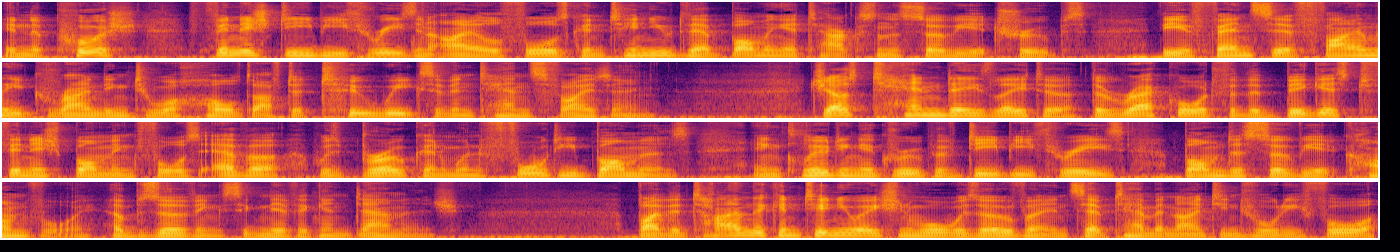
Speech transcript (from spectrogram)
In the push, Finnish DB-3s and IL-4s continued their bombing attacks on the Soviet troops, the offensive finally grinding to a halt after two weeks of intense fighting. Just 10 days later, the record for the biggest Finnish bombing force ever was broken when 40 bombers, including a group of DB-3s, bombed a Soviet convoy, observing significant damage. By the time the continuation war was over in September 1944,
